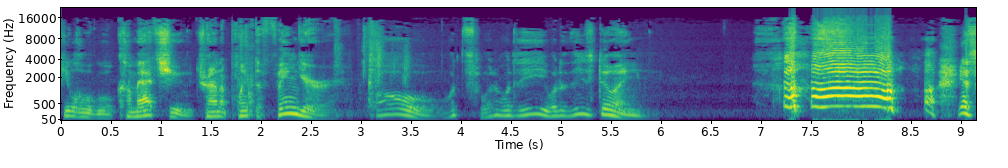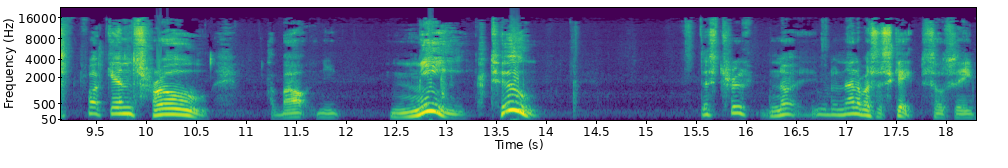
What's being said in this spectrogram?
People will come at you trying to point the finger. Oh, what's what? What are these? What are these doing? it's fucking true about me too. This truth, no, none of us escape. So see,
